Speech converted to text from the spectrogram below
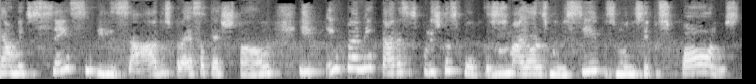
realmente sensibilizados para essa questão e implementar essas políticas públicas. Os maiores municípios, municípios polos,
